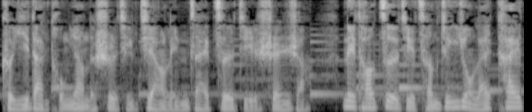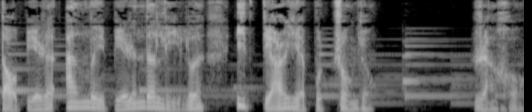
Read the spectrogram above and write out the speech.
可一旦同样的事情降临在自己身上，那套自己曾经用来开导别人、安慰别人的理论一点儿也不中用。然后，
